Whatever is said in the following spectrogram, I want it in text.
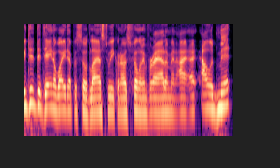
We did the Dana White episode last week when I was filling in for Adam, and I, I I'll admit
